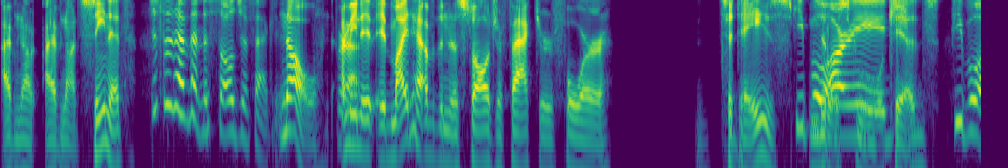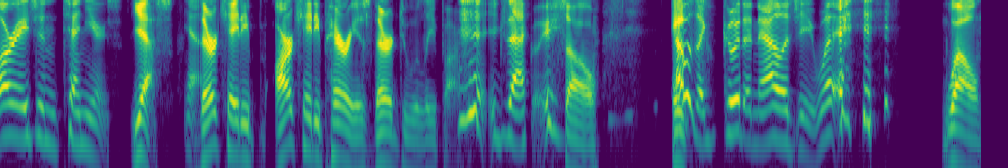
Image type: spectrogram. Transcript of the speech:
I've not I have not seen it. Just doesn't have that nostalgia factor. No, I mean it, it might have the nostalgia factor for today's People middle our school age. kids. People our age in 10 years. Yes, Yeah. their Katy, our Katy Perry is their Dua Lipa. exactly. So, that was a good analogy. What? well,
